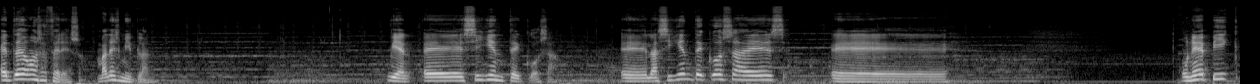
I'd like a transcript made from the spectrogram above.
Entonces vamos a hacer eso, ¿vale? Es mi plan. Bien, eh, siguiente cosa. Eh, la siguiente cosa es... Eh, un Epic,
